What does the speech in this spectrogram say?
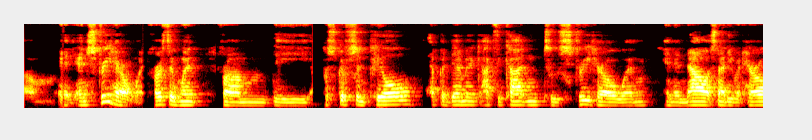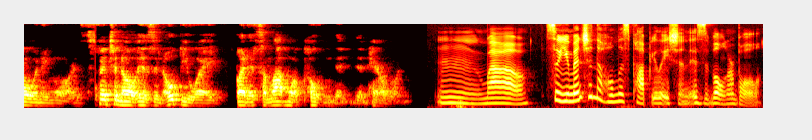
um, and, and, street heroin. First, it went from the prescription pill epidemic, Oxycontin, to street heroin. And then now it's not even heroin anymore. Fentanyl is an opioid, but it's a lot more potent than, than heroin. Mm, wow. So you mentioned the homeless population is vulnerable.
